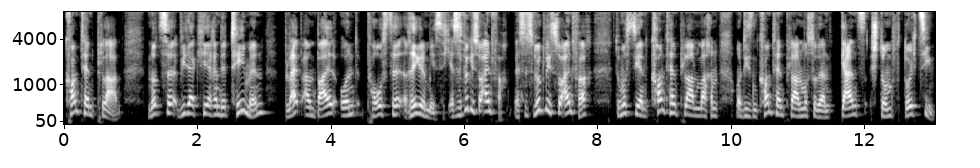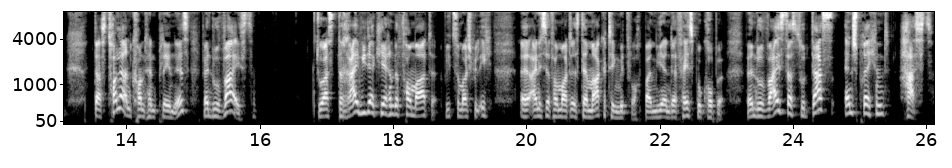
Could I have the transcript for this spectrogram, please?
Contentplan, nutze wiederkehrende Themen, bleib am Ball und poste regelmäßig. Es ist wirklich so einfach. Es ist wirklich so einfach. Du musst dir einen Contentplan machen und diesen Contentplan musst du dann ganz stumpf durchziehen. Das Tolle an Contentplänen ist, wenn du weißt, Du hast drei wiederkehrende Formate, wie zum Beispiel ich. Äh, eines der Formate ist der Marketing-Mittwoch bei mir in der Facebook-Gruppe. Wenn du weißt, dass du das entsprechend hast,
